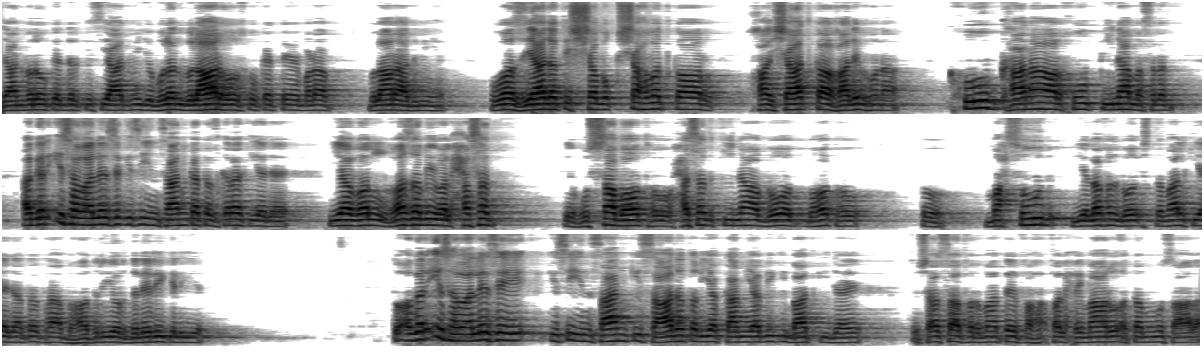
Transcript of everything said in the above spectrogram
جانوروں کے اندر کسی آدمی جو بلند بلار ہو، اس کو کہتے ہیں بڑا بلار آدمی ہے۔ وہ زیادت شبق شہوت کا اور خواہشات کا غالب ہونا، خوب کھانا اور خوب پینا مثلاً۔ اگر اس حوالے سے کسی انسان کا تذکرہ کیا جائے، یا ولغضب والحسد، کہ غصہ بہت ہو، حسد کینہ بہت بہت ہو، تو محسود یہ لفظ بہت استعمال کیا جاتا تھا بہادری اور دلیری کے لیے۔ تو اگر اس حوالے سے کسی انسان کی سعادت اور یا کامیابی کی بات کی جائے، تو شاہ صاحب فرماتے فلحمار و عتم سارا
